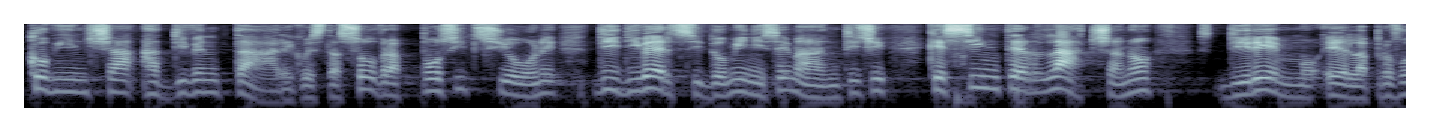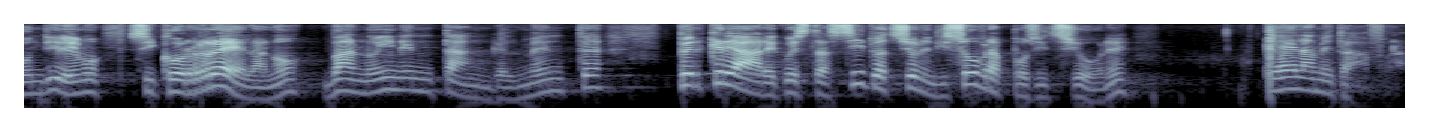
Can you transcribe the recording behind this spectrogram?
comincia a diventare questa sovrapposizione di diversi domini semantici che si interlacciano, diremmo e l'approfondiremo, si correlano, vanno in entanglement per creare questa situazione di sovrapposizione che è la metafora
